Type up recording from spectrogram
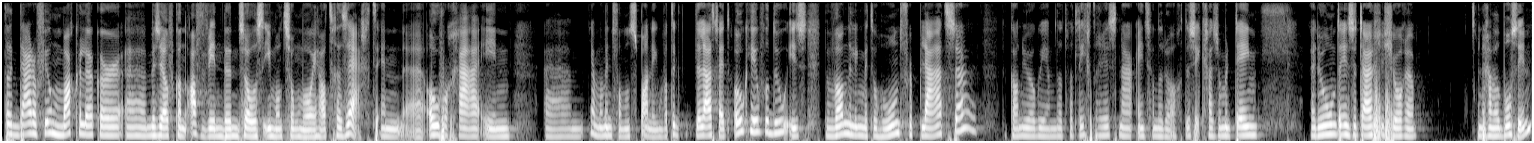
dat ik daardoor veel makkelijker uh, mezelf kan afwinden, zoals iemand zo mooi had gezegd. En uh, overga in um, ja, moment van ontspanning. Wat ik de laatste tijd ook heel veel doe, is de wandeling met de hond verplaatsen. Dat kan nu ook weer omdat het wat lichter is naar eind van de dag. Dus ik ga zo meteen uh, de hond in zijn tuigje sjorren. En dan gaan we het bos in.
